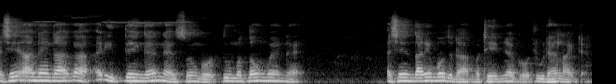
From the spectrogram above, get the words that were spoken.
အရှင်အာနန္ဒာကအဲ့ဒီသင်္ကန်းနဲ့စွန်းကိုသူမသုံးဘဲနဲ့အရှင်သာရိပုတ္တရာမထေရမြတ်ကိုလှူဒန်းလိုက်တယ်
